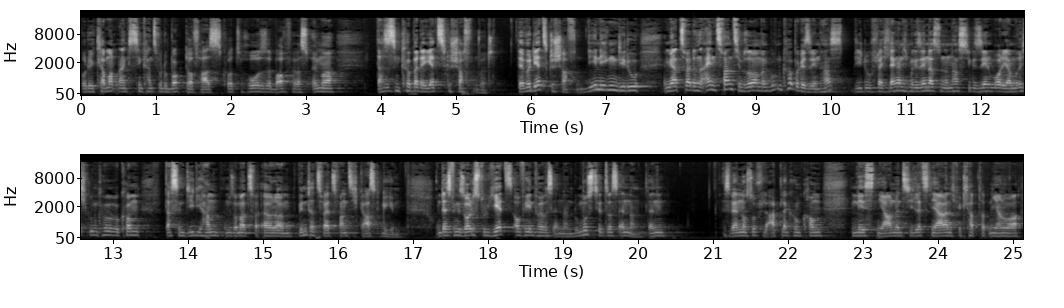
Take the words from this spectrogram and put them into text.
wo du die Klamotten anziehen kannst, wo du Bock drauf hast, kurze Hose, Bauchfell, was auch immer, das ist ein Körper, der jetzt geschaffen wird. Der wird jetzt geschaffen. Diejenigen, die du im Jahr 2021 im Sommer mal einen guten Körper gesehen hast, die du vielleicht länger nicht mehr gesehen hast und dann hast du gesehen, boah, die haben einen richtig guten Körper bekommen, das sind die, die haben im Sommer äh, oder im Winter 2020 Gas gegeben. Und deswegen solltest du jetzt auf jeden Fall was ändern. Du musst jetzt was ändern, denn es werden noch so viele Ablenkungen kommen im nächsten Jahr. Und wenn es die letzten Jahre nicht geklappt hat im Januar,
